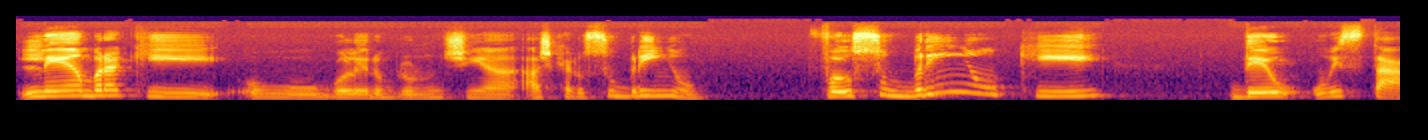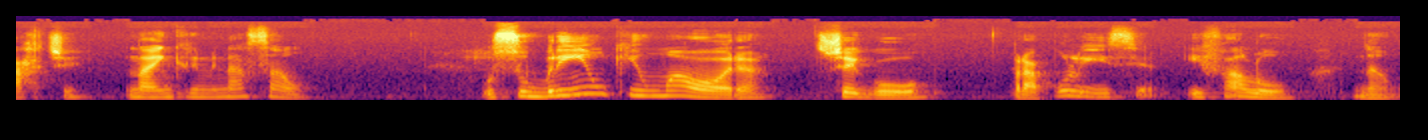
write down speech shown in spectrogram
Lembra que o goleiro Bruno tinha, acho que era o sobrinho. Foi o sobrinho que deu o start na incriminação. O sobrinho que uma hora chegou para a polícia e falou: "Não,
